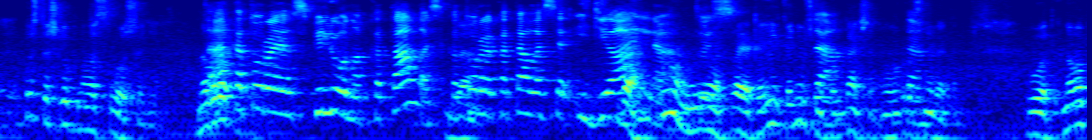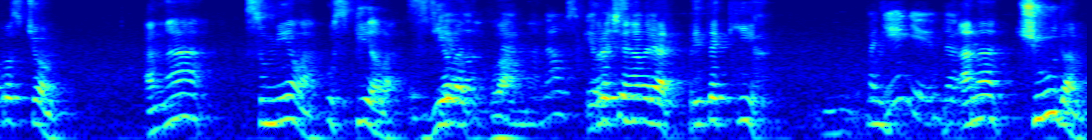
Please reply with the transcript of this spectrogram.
э, просто шлепнула с лошади. Но Та, вроде- которая с пеленок каталась, Да. которая каталась да, идеально. ну, у нее есть- своя конюшня Да. и так дальше, но вопрос Да. не в этом. Вот. Но вопрос в чем? Она сумела, успела успела, сделать да, главное. она успела И врачи изменить. говорят, при таких Падении, да. она чудом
